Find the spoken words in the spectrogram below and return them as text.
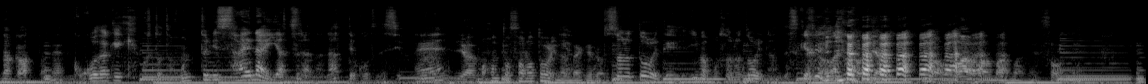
なんかあったね。ここだけ聞くと本当に冴えないやつらだなっていうことですよね、いやもう本当その通りなんだけど。その通りで今もその通りなんですけど。今いや今は まあまあまあまあねそうね。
